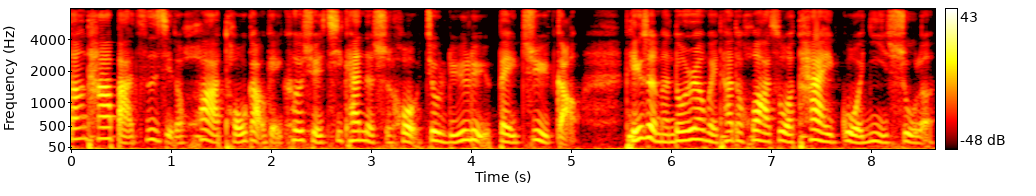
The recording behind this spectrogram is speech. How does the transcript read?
当他把自己的画投稿给科学期刊的时候，就屡屡被拒稿。评审们都认为他的画作太过艺术了，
